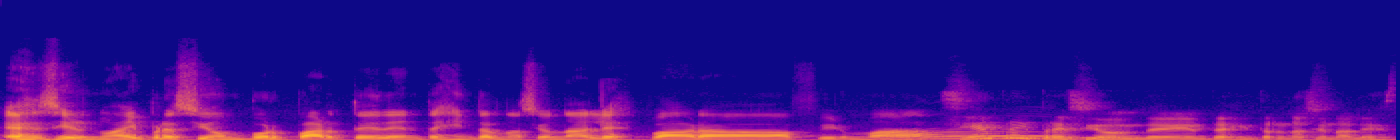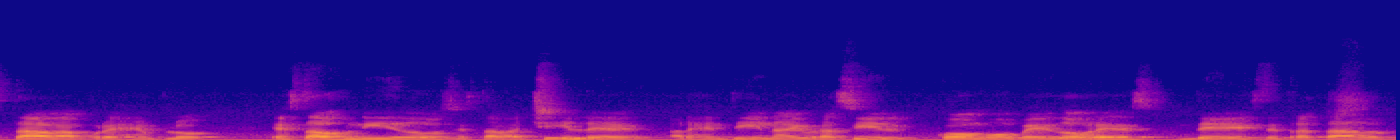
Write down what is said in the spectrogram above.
Es decir, no hay presión por parte de entes internacionales para firmar. Siempre hay presión de entes internacionales. Estaba, por ejemplo, Estados Unidos, estaba Chile, Argentina y Brasil como veedores de este tratado,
